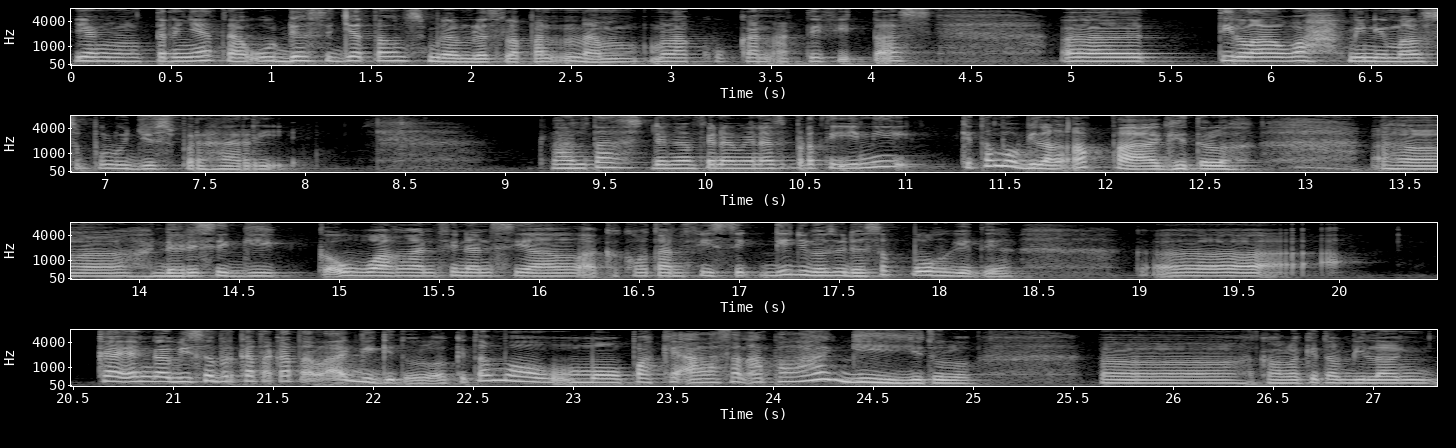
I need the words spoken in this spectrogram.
yang ternyata udah sejak tahun 1986 melakukan aktivitas uh, tilawah minimal 10 juz per hari. Lantas dengan fenomena seperti ini kita mau bilang apa gitu loh. Uh, dari segi keuangan finansial, kekuatan fisik dia juga sudah sepuh gitu ya. Uh, kayak nggak bisa berkata-kata lagi gitu loh. Kita mau mau pakai alasan apa lagi gitu loh. Uh, kalau kita bilang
